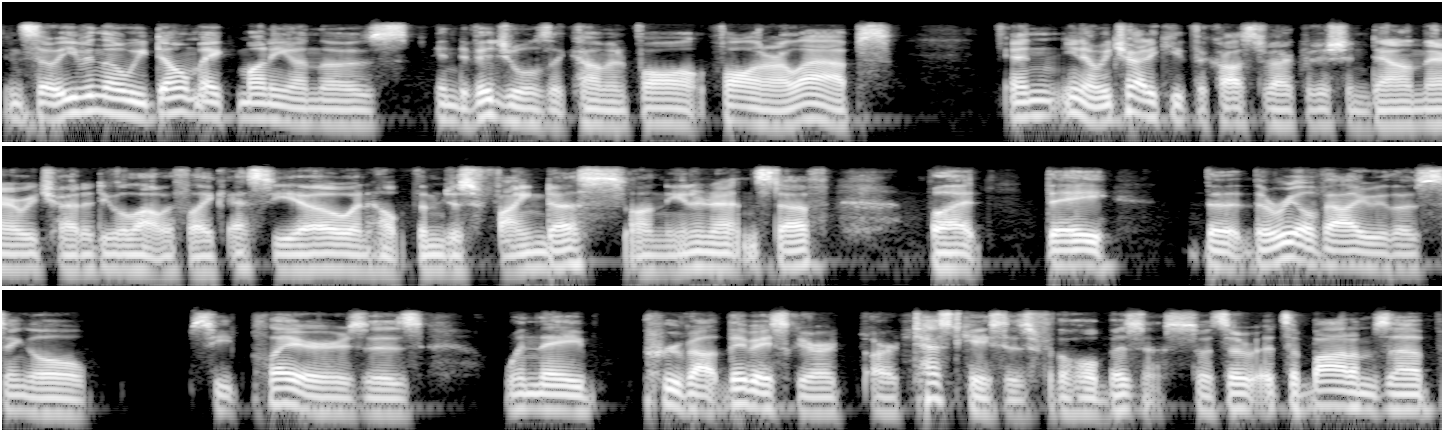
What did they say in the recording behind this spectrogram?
And so even though we don't make money on those individuals that come and fall fall in our laps and you know we try to keep the cost of acquisition down there. We try to do a lot with like seo and help them just find us on the internet and stuff. But they the the real value of those single seat players is when they prove out they basically are, are test cases for the whole business. So it's a it's a bottoms up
